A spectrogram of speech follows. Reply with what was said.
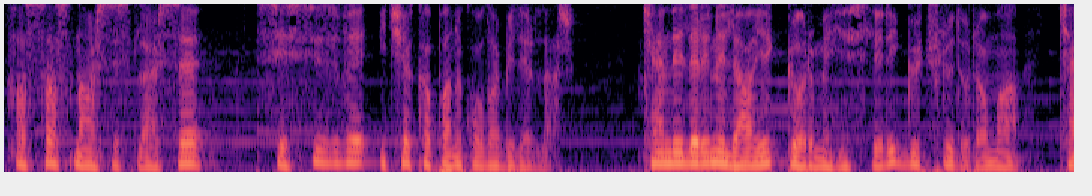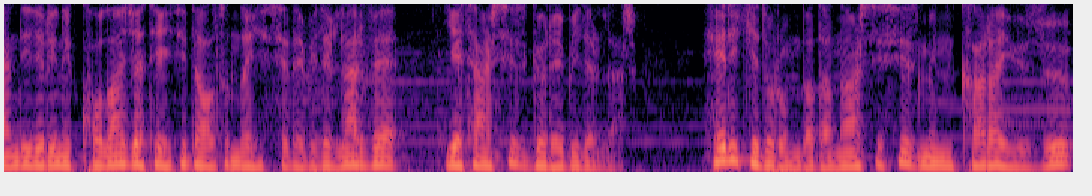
Hassas narsistlerse sessiz ve içe kapanık olabilirler. Kendilerini layık görme hisleri güçlüdür ama kendilerini kolayca tehdit altında hissedebilirler ve yetersiz görebilirler. Her iki durumda da narsisizmin kara yüzü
